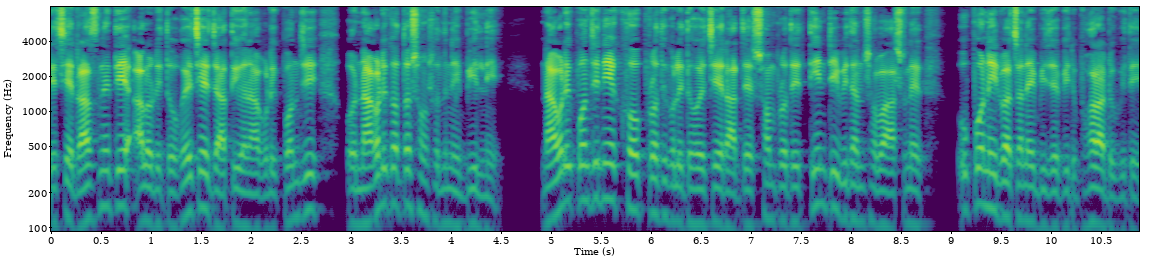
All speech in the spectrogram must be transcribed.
দেশের রাজনীতি আলোড়িত হয়েছে জাতীয় নাগরিকপঞ্জি ও নাগরিকত্ব সংশোধনী বিল নিয়ে। নাগরিকপঞ্জি নিয়ে ক্ষোভ প্রতিফলিত হয়েছে রাজ্যের সম্প্রতি তিনটি বিধানসভা আসনের উপনির্বাচনে বিজেপির ভরাডুবিতে।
